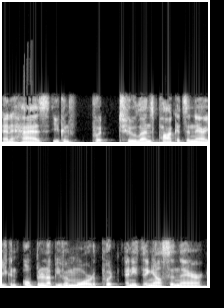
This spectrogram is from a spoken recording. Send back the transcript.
and it has you can put two lens pockets in there. You can open it up even more to put anything else in there.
